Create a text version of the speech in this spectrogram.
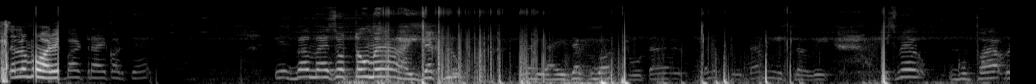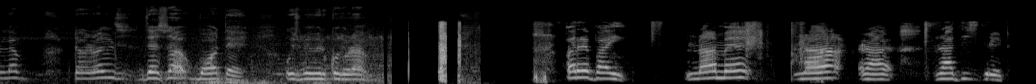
चलो हम और एक बार ट्राई करते हैं इस बार मैं सोचता हूँ मैं हाईजैक लूँ नहीं हाईजैक बहुत छोटा है मतलब छोटा नहीं इतना भी। इसमें गुफा मतलब टनल जैसा बहुत है। उसमें मेरे को थोड़ा अरे भाई ना मैं ना रा, ग्रेट।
